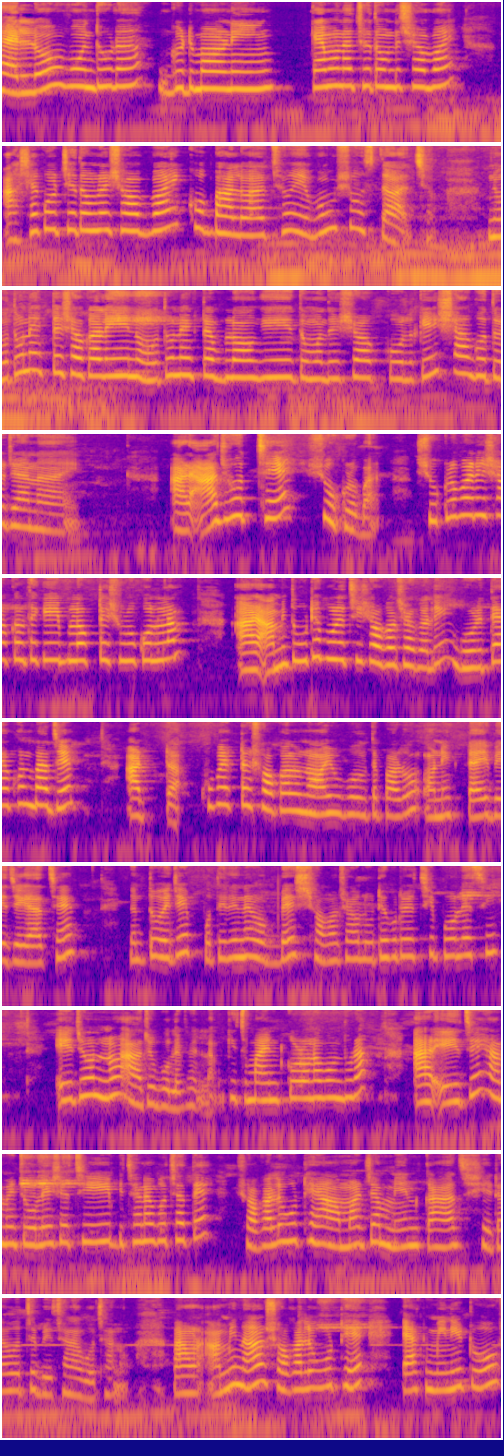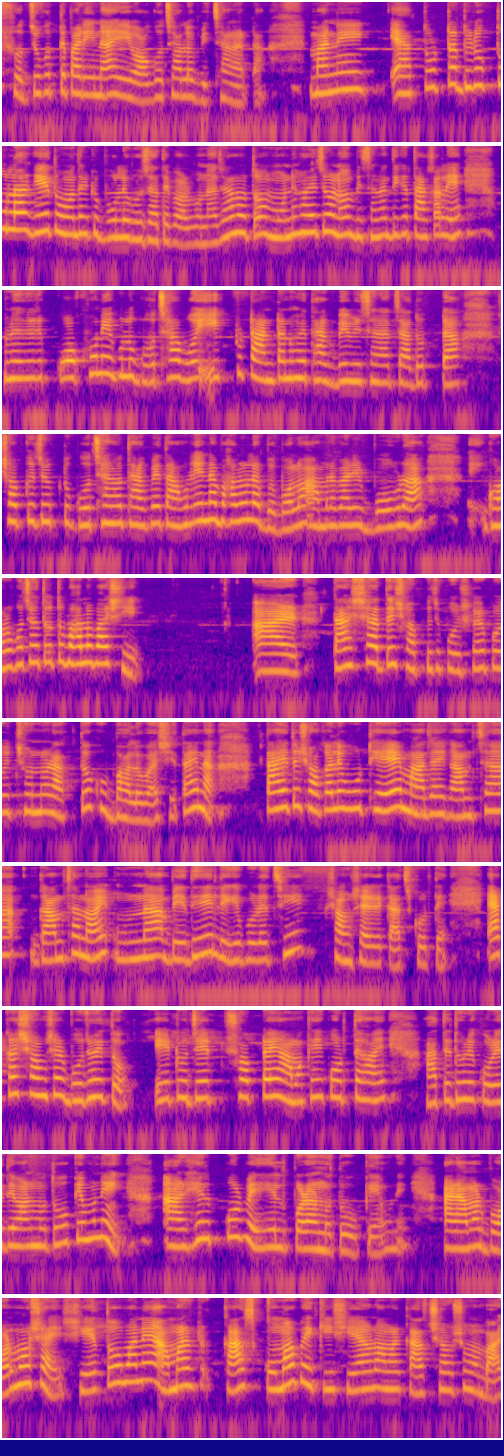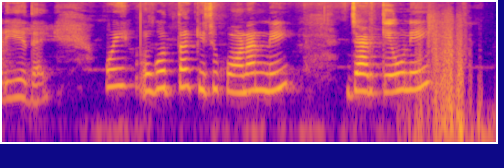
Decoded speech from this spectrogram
Hello বন্ধুরা, good morning. কেমন আছো তোমরা সবাই? আশা করছি তোমরা সবাই খুব ভালো আছো এবং সুস্থ আছো। নতুন একটা সকালে, নতুন একটা ব্লগে তোমাদের সকলকে স্বাগত জানাই। আর আজ হচ্ছে শুক্রবার। শুক্রবারের সকাল থেকে এই ব্লগটা শুরু করলাম। আর আমি তো উঠে পড়েছি সকাল সকালে, ঘড়িতে এখন বাজে আটটা। খুব একটা সকাল নয় বলতে পারো, অনেকটাই বেজে গেছে। কিন্তু ওই যে প্রতিদিনের অভ্যেস, সকাল সকাল উঠে পড়েছি বলেছি এই জন্য আজও বলে ফেললাম। কিছু মাইন্ড করো না বন্ধুরা। আর এই যে আমি চলে এসেছি বিছানা গোছাতে সকালে উঠে আমার যা মেন কাজ সেটা হচ্ছে বিছানা গোছানো। কারণ আমি না সকালে উঠে এক মিনিটও সহ্য করতে পারি না এই অগোছালো বিছানাটা। মানে এতটা বিরক্ত লাগে তোমাদেরকে বলে বোঝাতে পারব না, জানো তো? মনে হয় যেন বিছানার দিকে তাকালে মনে হয় যে কখন এগুলো গোছাবো? একটু টান টান হয়ে থাকবে বিছানার চাদরটা সব কিছু একটু গোছানো থাকবে, তাহলেই না ভালো লাগবে। বলো, আমরা বাড়ির বউরা, ঘর গোছাতেও তো ভালোবাসি আর তার সাথে সব কিছু পরিষ্কার পরিচ্ছন্ন রাখতেও খুব ভালোবাসি, তাই না? তাই তো সকালে উঠে মাজায় গামছা গামছা নয়, উন্না বেঁধে লেগে পড়েছি সংসারের কাজ করতে। একার সংসার বোঝোই তো, এ টু জেড সবটাই আমাকেই করতে হয়। হাতে ধরে করে দেওয়ার মতোও কেউ নেই আর হেল্প করবে হেল্প করার মতোও কেউ নেই আর আমার বর মশাই সে তো মানে আমার কাজ কমাবে কি, সে আরও আমার কাজ সবসময় বাড়িয়ে দেয়। ওই ওগত্যা কিছু করার নেই, যার কেউ নেই,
